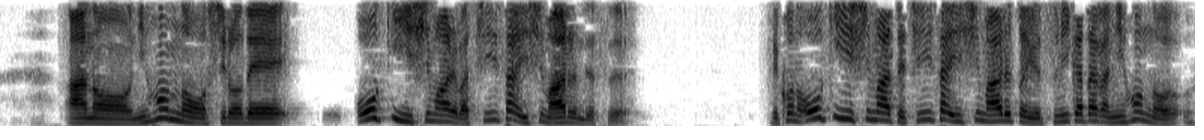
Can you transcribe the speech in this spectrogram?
あの、日本のお城で、大きい石もあれば小さい石もあるんです。で、この大きい石もあって小さい石もあるという積み方が日本の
